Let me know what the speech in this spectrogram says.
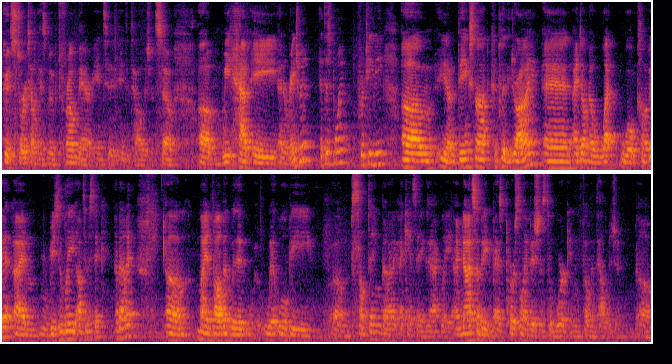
good storytelling has moved from there into into television. So um, we have a an arrangement at this point for TV. Um, you know, the ink's not completely dry, and I don't know what will come of it. I'm reasonably optimistic about it. Um, my involvement with it will, be um, something, but I, I can't say exactly. I'm not somebody who has personal ambitions to work in film and television. Um,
